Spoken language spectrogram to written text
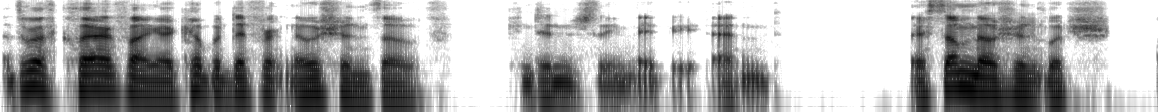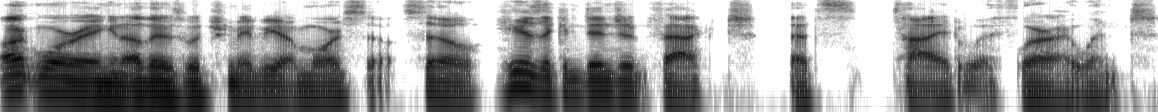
it's worth clarifying a couple different notions of contingency, maybe. And there's some notions which aren't worrying and others which maybe are more so. So here's a contingent fact that's tied with where I went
